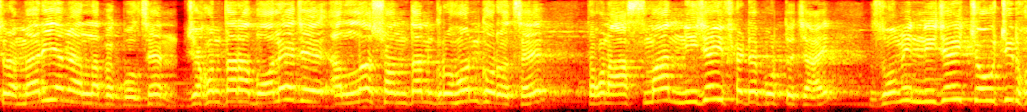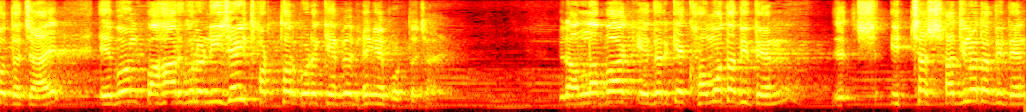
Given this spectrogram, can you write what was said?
সূরা মারিয়ামে আল্লাহ পাক বলছেন, যখন তারা বলে যে আল্লাহ সন্তান গ্রহণ করেছে, তখন আসমান নিজেই ফেটে পড়তে চায়, জমিন নিজেই চৌচির হতে চায়, এবং পাহাড়গুলো নিজেই থরথর করে কেঁপে ভেঙে পড়তে চায়। আল্লাহ পাক এদেরকে ক্ষমতা দিতেন ইচ্ছার স্বাধীনতা দিতেন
